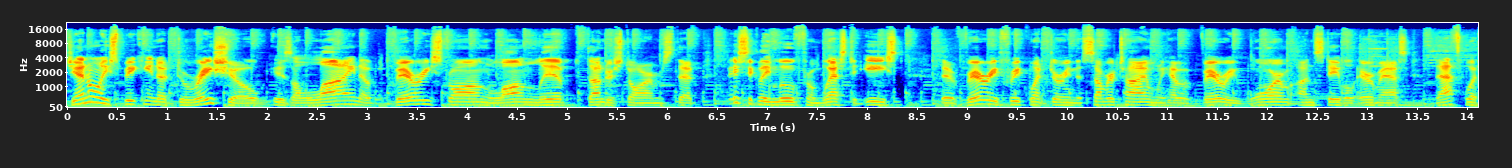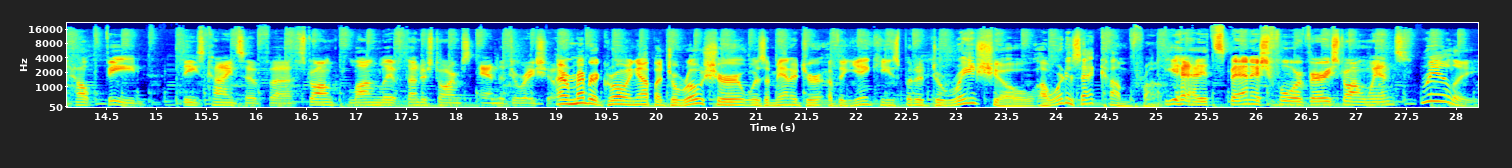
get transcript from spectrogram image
generally speaking, a derecho is a line of very strong, long lived thunderstorms that basically move from west to east. They're very frequent during the summertime. We have a very warm, unstable air mass. That's what helped feed these kinds of uh, strong, long lived thunderstorms and the derecho. I remember growing up, a Durocher was a manager of the Yankees, but a derecho, uh, where does that come from? Yeah, it's Spanish for very strong winds. Really?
